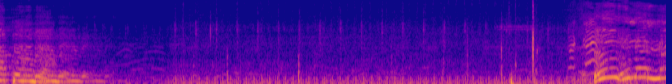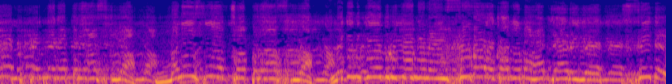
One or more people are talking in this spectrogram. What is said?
आते हुए। इसने लॉक करने का प्रयास किया। मनीष ने अच्छा प्रयास किया, लेकिन गेंद रुकेगी नहीं। सीमा रेखा के बाहर जा रही है। सीधे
